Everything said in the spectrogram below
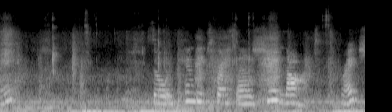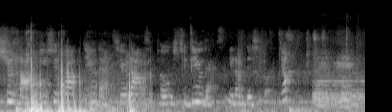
right? So it can be expressed as should not, right? Should not. You should not do that. You're not supposed to do that. 이런 뜻이거든요. Mm-hmm.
